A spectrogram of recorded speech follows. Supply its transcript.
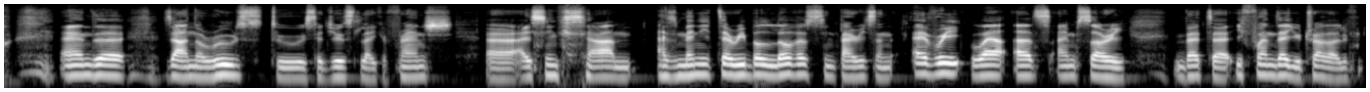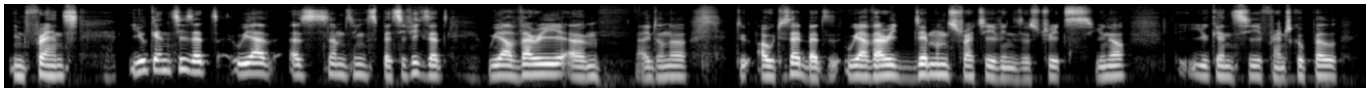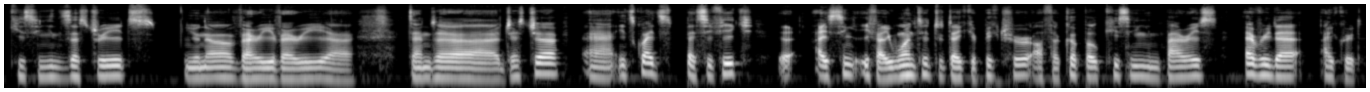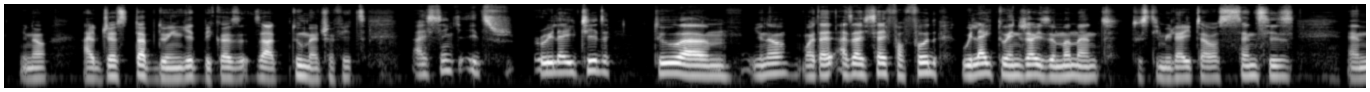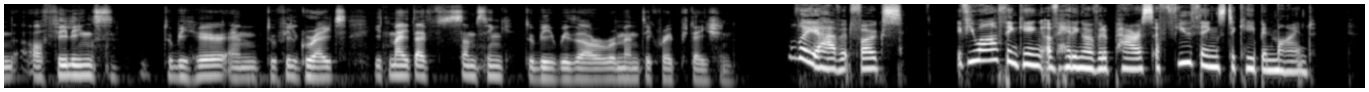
and uh, there are no rules to seduce like a French. Uh, I think there are as many terrible lovers in Paris and everywhere else. I'm sorry, but uh, if one day you travel in France, you can see that we have uh, something specific that we are very um, I don't know to, how to say it, but we are very demonstrative in the streets. You know, you can see French couple kissing in the streets. You know, very very uh, tender uh, gesture. Uh, it's quite specific. Uh, I think if I wanted to take a picture of a couple kissing in Paris every day, I could. You know, I just stopped doing it because there are too much of it. I think it's related to um, you know what I, as I say for food, we like to enjoy the moment to stimulate our senses and our feelings to be here and to feel great. It might have something to be with our romantic reputation. Well, there you have it, folks. If you are thinking of heading over to Paris, a few things to keep in mind.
